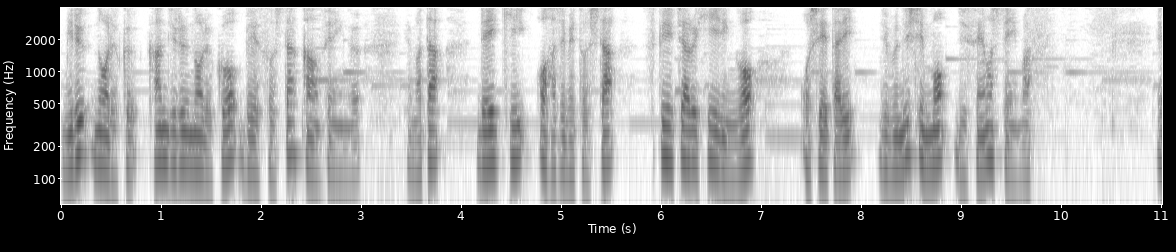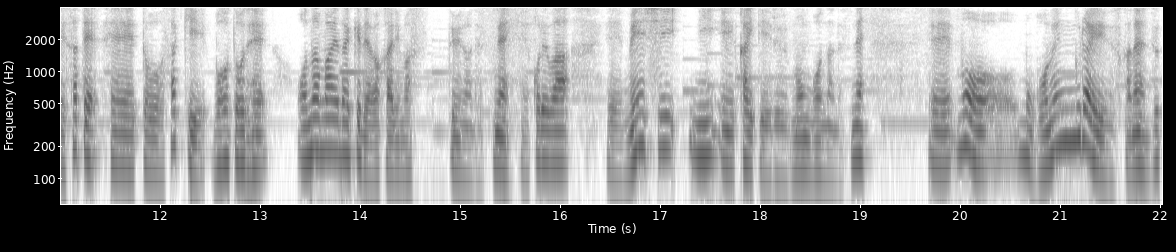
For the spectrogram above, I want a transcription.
見る能力、感じる能力をベースとしたカウンセリング、また、霊気をはじめとしたスピリチュアルヒーリングを教えたり、自分自身も実践をしています。え、さて、えっ、ー、と、さっき冒頭でお名前だけでわかりますというのはですね、これは、名詞に書いている文言なんですね。えー、もう、もう5年ぐらいですかね。ずっ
